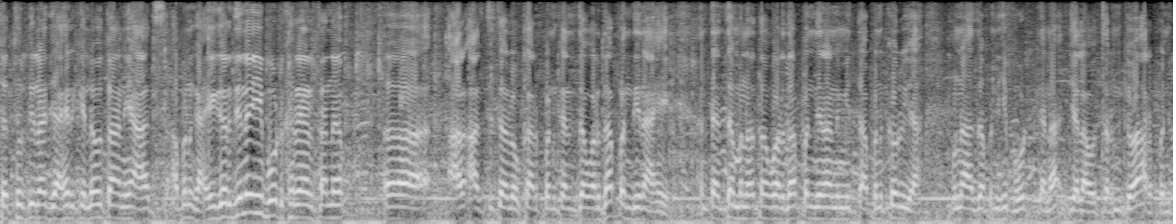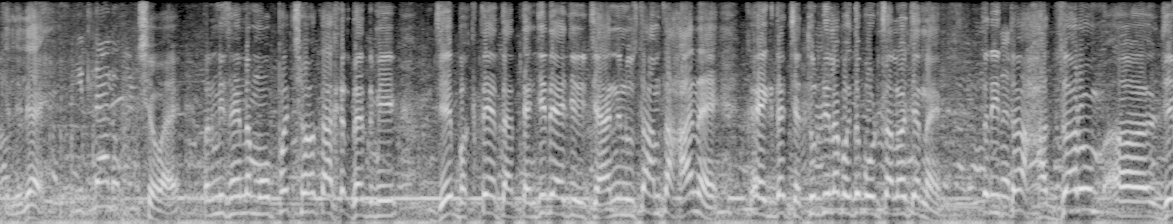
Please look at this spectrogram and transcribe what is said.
चतुर्थीला जाहीर केलं होतं आणि आज आपण घाईगर्दीनं ही बोट खऱ्या अर्थानं आज तिचं लोकार्पण करण्याचा वर्धापन दिन आहे. आणि त्यांचं म्हणत होतं वर्धापन दिनानिमित्त आपण करूया. म्हणून आज आपण ही बोट त्यांना जलावतरण किंवा अर्पण केलेली आहे. सेवा आहे. पण मी सांगितलं मोफत सेवा का करताय तुम्ही? जे भक्त येतात त्यांची द्यायची इच्छा आणि नुसतं आमचा हा नाही का एकदा चतुर्थीला फक्त बोट चालवायच्या नाही. तर इथं हजारो जे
